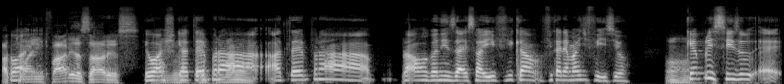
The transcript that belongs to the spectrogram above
atuar Eu- em várias áreas. Eu acho que até tempo, pra, até pra organizar isso aí fica, ficaria mais difícil. não. Aham. Porque é preciso. é,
